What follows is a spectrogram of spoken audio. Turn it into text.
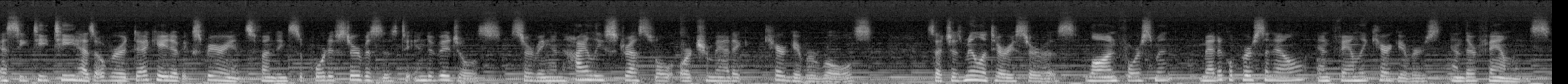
SCTT has over a decade of experience funding supportive services to individuals serving in highly stressful or traumatic caregiver roles, such as military service, law enforcement, medical personnel, and family caregivers and their families.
